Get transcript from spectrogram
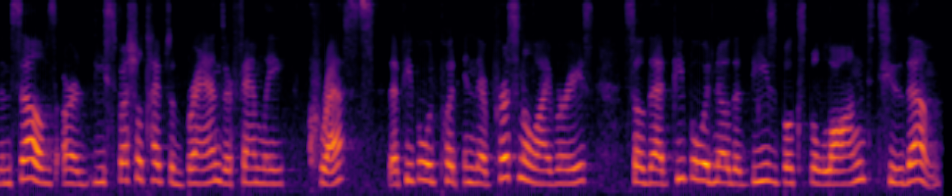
themselves are these special types of brands or family crests that people would put in their personal libraries so that people would know that these books belonged to them.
